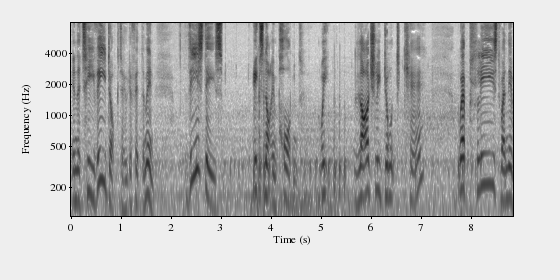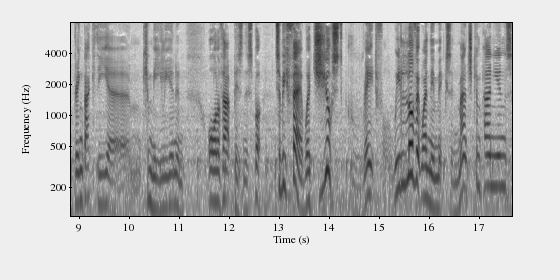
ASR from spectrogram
in the TV Doctor Who to fit them in. These days, it's not important. We largely don't care. We're pleased when they bring back the um, Kamelion and all of that business, but to be fair, we're just grateful. We love it when they mix and match companions.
